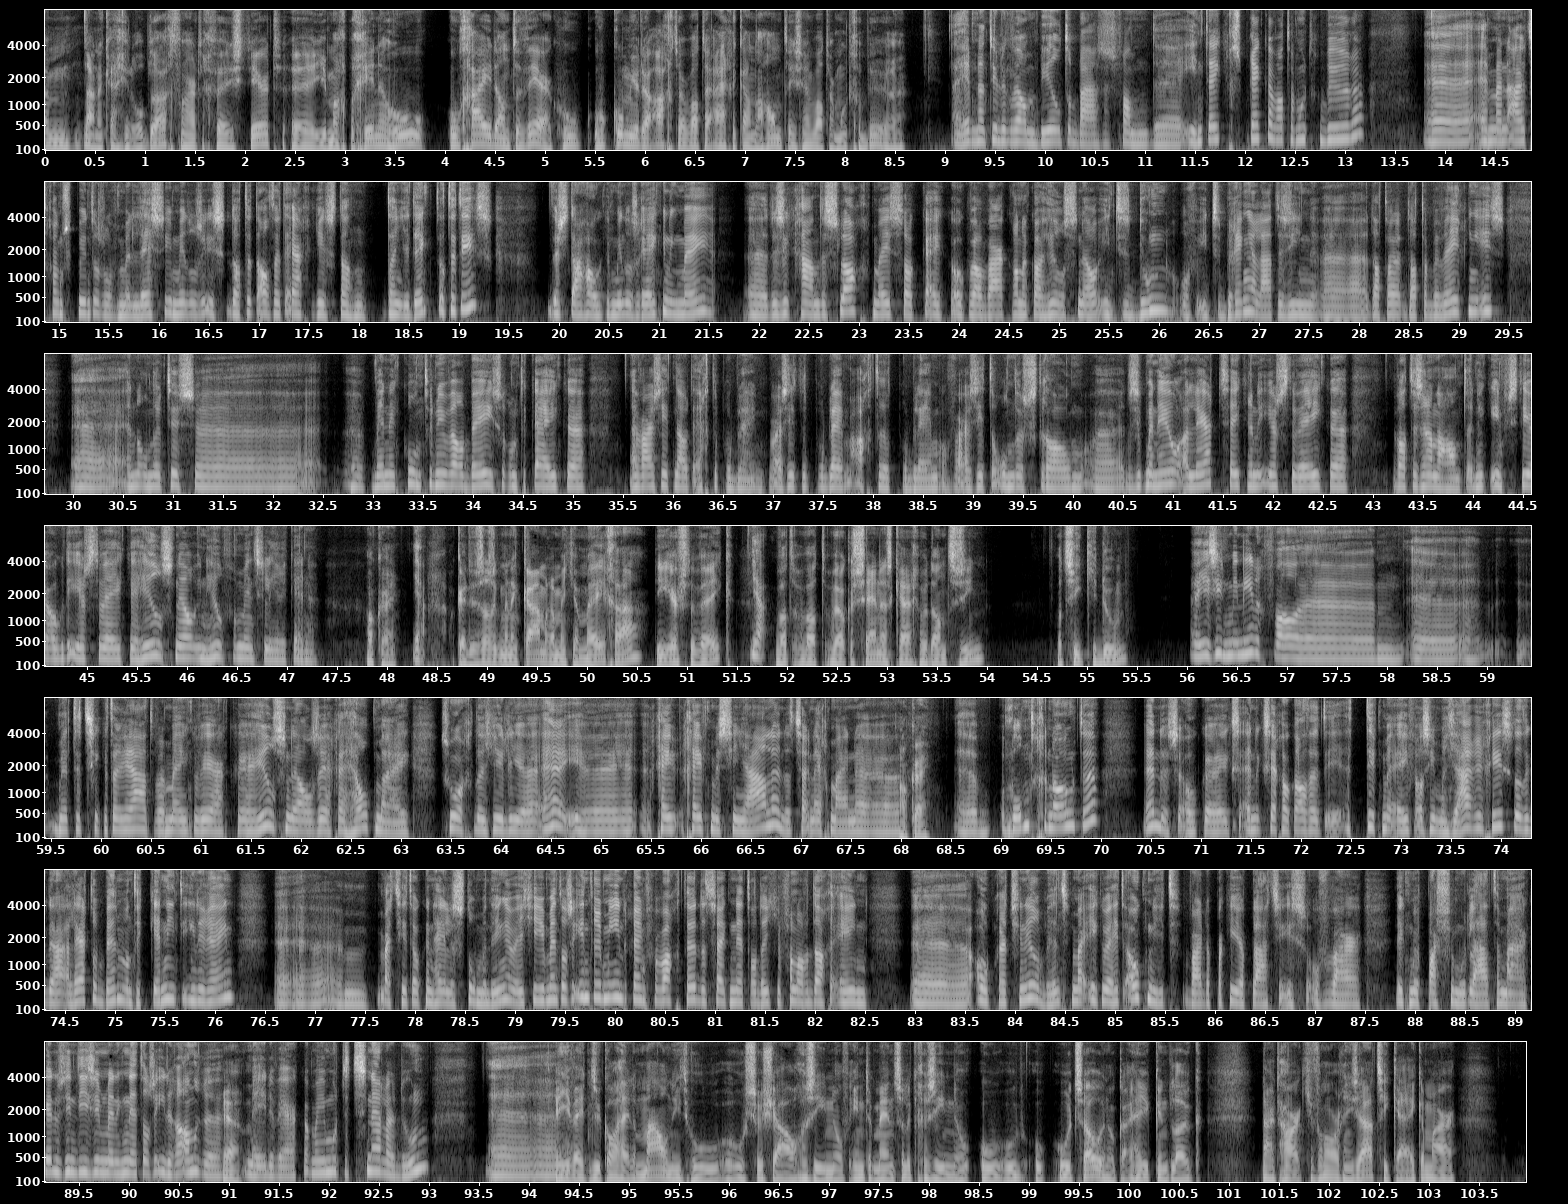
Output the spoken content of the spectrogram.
Um, nou, dan krijg je de opdracht. Van harte gefeliciteerd. Uh, je mag beginnen. Hoe, hoe ga je dan te werk? Hoe, hoe kom je erachter wat er eigenlijk aan de hand is en wat er moet gebeuren? Nou, je hebt natuurlijk wel een beeld op basis van de intakegesprekken wat er moet gebeuren. Uh, en mijn uitgangspunt is, of mijn les inmiddels is dat het altijd erger is dan, dan je denkt dat het is. Dus daar hou ik inmiddels rekening mee. Uh, dus ik ga aan de slag. Meestal kijk ik ook wel waar kan ik al heel snel iets doen of iets brengen. Laten zien uh, dat, er, dat er beweging is. Uh, en ondertussen ben ik continu wel bezig om te kijken. En waar zit nou het echte probleem? Waar zit het probleem achter het probleem? Of waar zit de onderstroom? dus ik ben heel alert, zeker in de eerste weken. Wat is er aan de hand? En ik investeer ook de eerste weken heel snel in heel veel mensen leren kennen. Oké. Okay. Ja. Oké, dus als ik met een camera met jou meega, die eerste week, ja. wat, wat, welke scènes krijgen we dan te zien? Wat zie ik je doen? Je ziet me in ieder geval uh, uh, met het secretariaat waarmee ik werk heel snel zeggen: help mij, zorg dat jullie, geef, geef me signalen. Dat zijn echt mijn okay. bondgenoten. En, dus ook, ik, en ik zeg ook altijd, tip me even als iemand jarig is, dat ik daar alert op ben, want ik ken niet iedereen. Uh, maar het zit ook in hele stomme dingen, weet je. Je bent als interim iedereen verwachten, dat zei ik net al, dat je vanaf dag één uh, operationeel bent. Maar ik weet ook niet waar de parkeerplaats is of waar ik mijn pasje moet laten maken. Dus in die zin ben ik net als iedere andere ja. medewerker, maar je moet het sneller doen. Uh, en je weet natuurlijk al helemaal niet hoe, hoe sociaal gezien of intermenselijk gezien, hoe, hoe, hoe, hoe het zo in elkaar. Je kunt leuk naar het hartje van een organisatie kijken, maar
